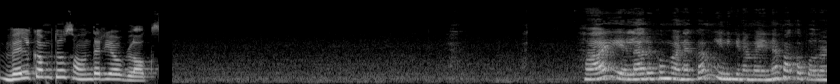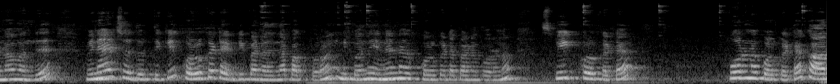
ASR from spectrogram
Welcome to Soundarya vlogs. Hi எல்லாருக்கும் வணக்கம். இன்னைக்கு நம்ம என்ன பார்க்க போறோம்னா வந்து விநாயகர் சதுர்த்திக்கு கொழுக்கட்டை எப்படி பண்ணுறதுன்னு தான் பார்க்க போகிறோம் இன்னைக்கு வந்து என்னென்ன கொழுக்கட்டை பண்ண போகிறோம்னா ஸ்வீட் கொழுக்கட்டை பூரண கொழுக்கட்டை கார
